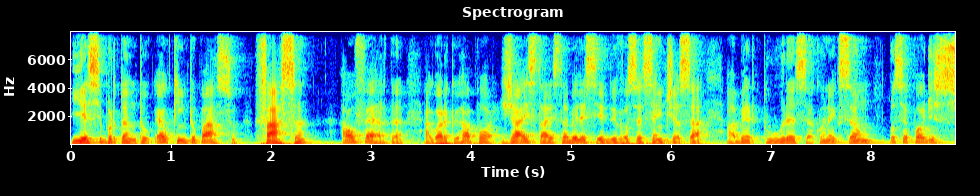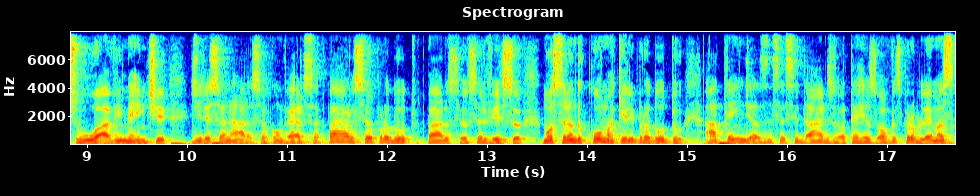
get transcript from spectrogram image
E esse, portanto, é o quinto passo. Faça a oferta. Agora que o rapport já está estabelecido e você sente essa abertura, essa conexão, você pode suavemente direcionar a sua conversa para o seu produto, para o seu serviço, mostrando como aquele produto atende às necessidades ou até resolve os problemas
